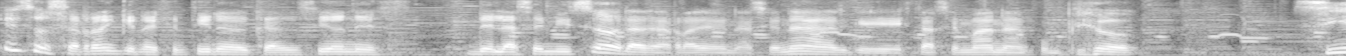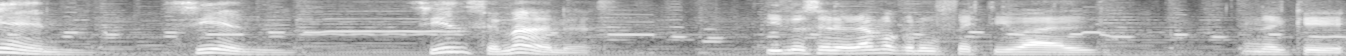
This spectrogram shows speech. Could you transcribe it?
Eso es el ranking argentino de canciones de las emisoras de Radio Nacional, que esta semana cumplió 100, 100, 100 semanas. Y lo celebramos con un festival en el que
